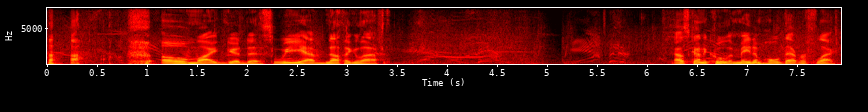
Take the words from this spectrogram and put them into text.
oh my goodness, we have nothing left. That was kind of cool. It made him hold that reflect.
